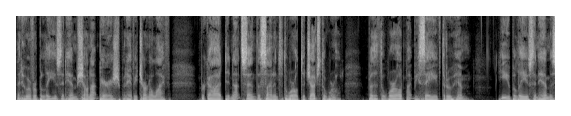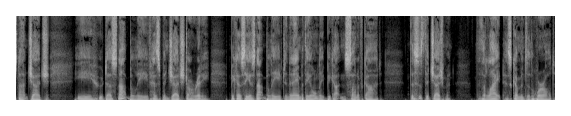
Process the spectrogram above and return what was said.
that whoever believes in him shall not perish, but have eternal life. For God did not send the Son into the world to judge the world, but that the world might be saved through him. He who believes in him is not judged. He who does not believe has been judged already, because he has not believed in the name of the only begotten Son of God. This is the judgment, that the light has come into the world,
